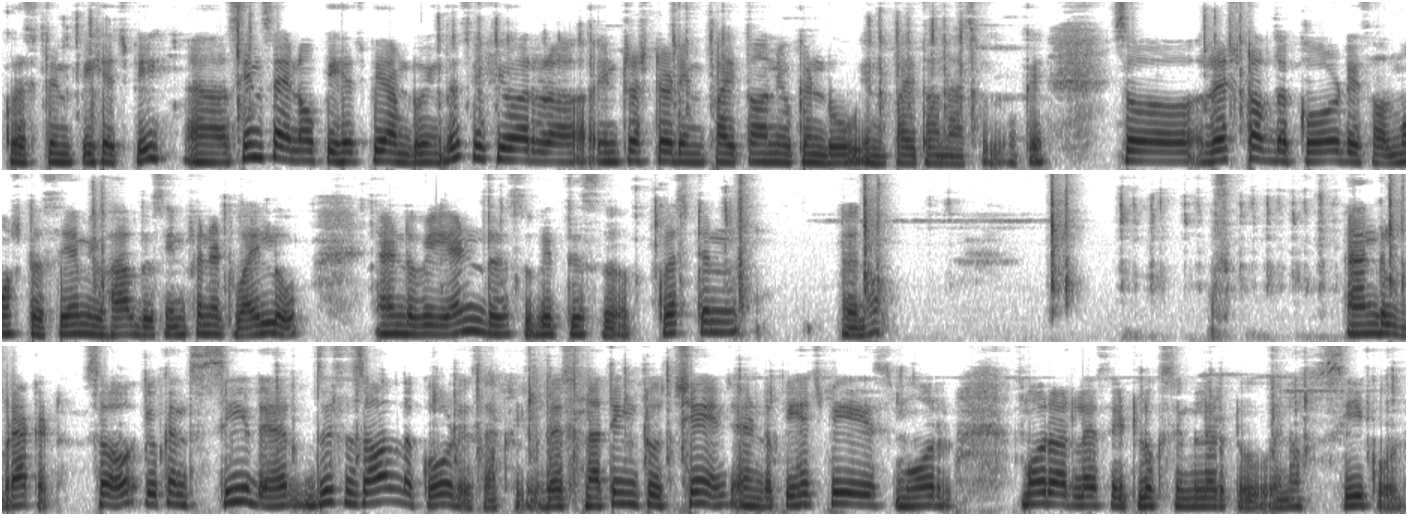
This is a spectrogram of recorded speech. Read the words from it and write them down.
Question php uh, since i know php i'm doing this. If you are uh, interested in python you can do in python as well. Okay. So rest of the code is almost the same. You have this infinite while loop. And we end this with this uh, question you know angle bracket so you can see there this is all the code is actually. There's nothing to change and the php is more more or less it looks similar to you know c code.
